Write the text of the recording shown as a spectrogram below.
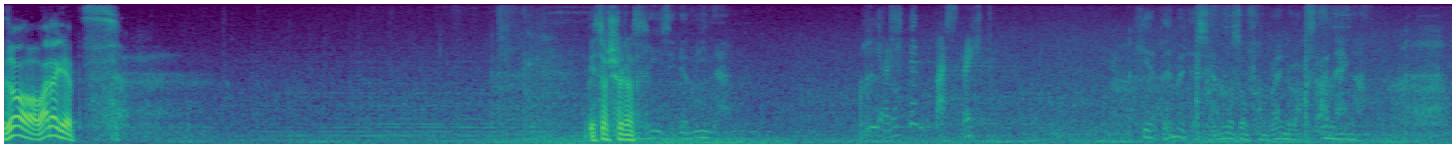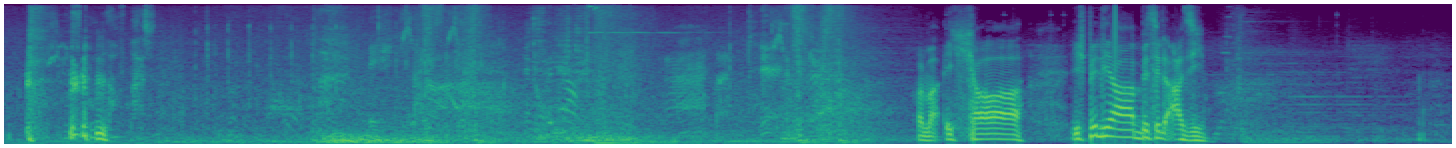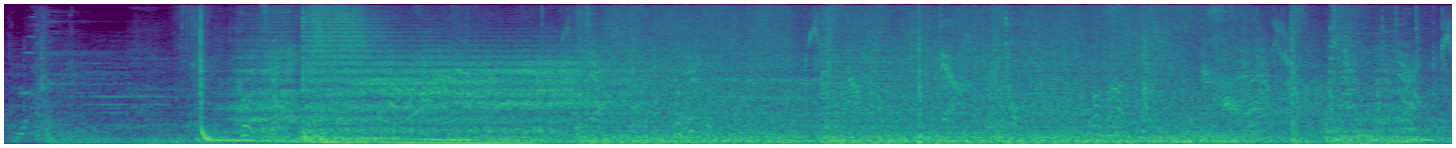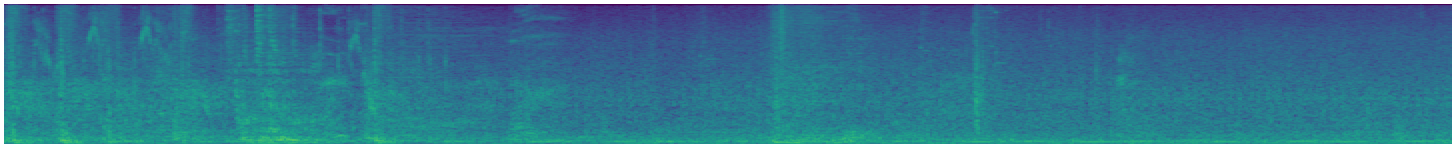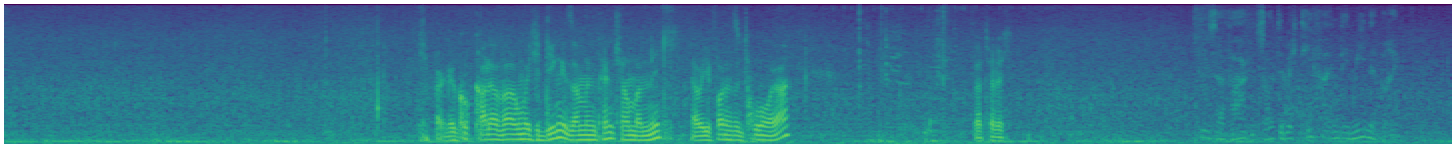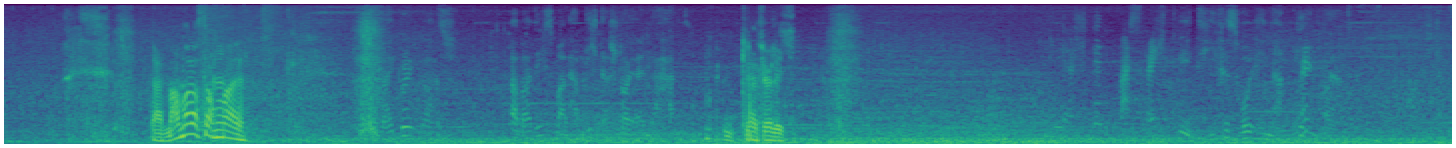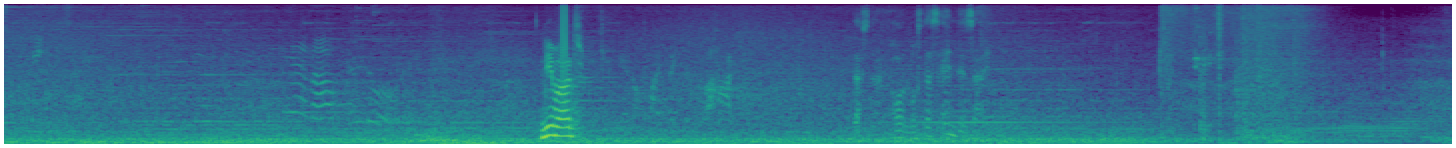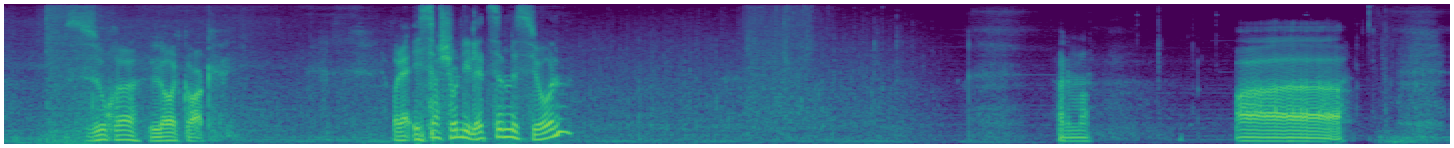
So, weiter geht's. Ist doch schön, dass. Was nicht. Hier wimmelt es ja nur so von Renrocks Anhängern. Ich muss gut aufpassen. Nicht leise. Warte mal, ich, äh, ich bin ja ein bisschen assi. Geguckt, gerade ob wir irgendwelche Dinge sammeln können, schauen wir nicht. Aber hier vorne sind Truhe, oder? Natürlich. Dieser Wagen sollte mich tiefer in die Mine bringen. Dann machen wir das doch mal. Bei Gringotts. Aber diesmal habe ich das Steuer in der Hand. Natürlich. Hier stimmt was nicht. Wie tief es wohl hinabgehen wird. Niemand. Das da vorn muss das Ende sein. Suche Lord Gork. Oder ist das schon die letzte Mission? Warte mal. Äh,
